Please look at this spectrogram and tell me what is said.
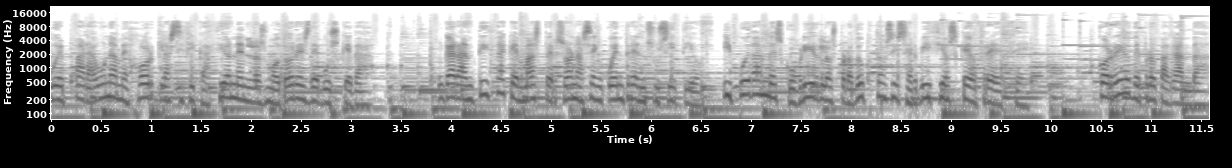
web para una mejor clasificación en los motores de búsqueda. Garantiza que más personas encuentren su sitio y puedan descubrir los productos y servicios que ofrece. Correo de propaganda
